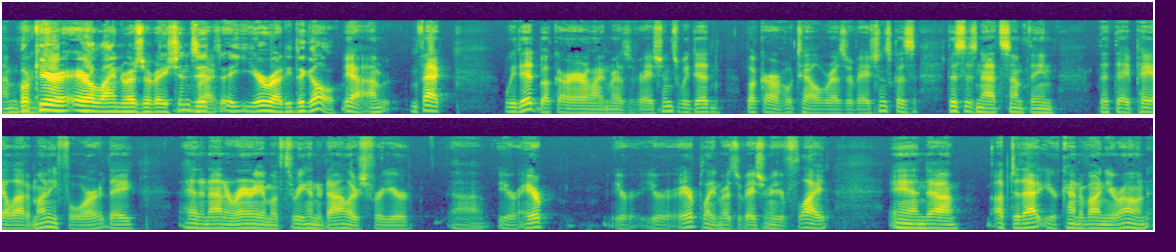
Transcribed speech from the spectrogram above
I'm book your airline reservations. Right. It, you're ready to go. Yeah, I'm, in fact we did book our airline reservations. We did book our hotel reservations because this is not something that they pay a lot of money for. They had an honorarium of three hundred dollars for your uh, your air your your airplane reservation or your flight, and uh, up to that you're kind of on your own.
